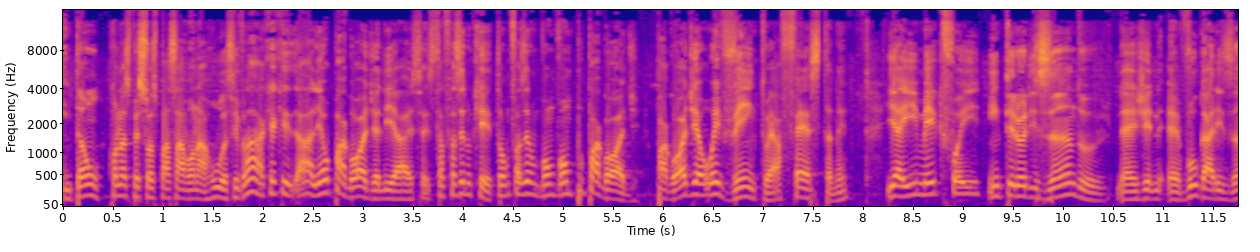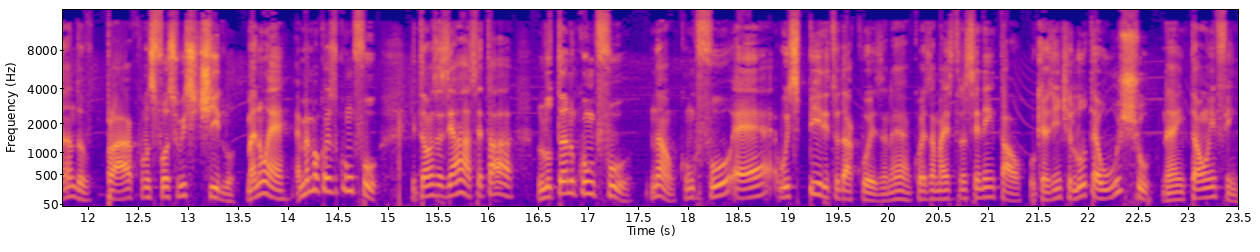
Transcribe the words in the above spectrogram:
Então, quando as pessoas passavam na rua, assim, ah, que, que, ah ali é o pagode ali, ah, você está fazendo o quê? Estão fazendo, vamos, vamos pro pagode. Pagode é o evento, é a festa, né? E aí meio que foi interiorizando, né, é, vulgarizando para como se fosse o estilo. Mas não é, é a mesma coisa do Kung Fu. Então, você assim, ah, você tá lutando Kung Fu. Não, Kung Fu é o espírito da coisa, né? A coisa mais transcendental. O que a gente luta é o Wushu, né? Então, enfim.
